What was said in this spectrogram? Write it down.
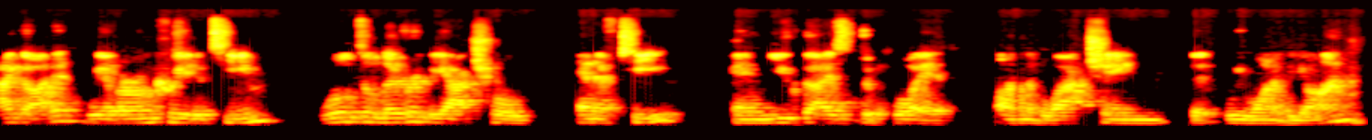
I got it, we have our own creative team, will deliver the actual NFT and you guys deploy it on the blockchain that we want to be on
